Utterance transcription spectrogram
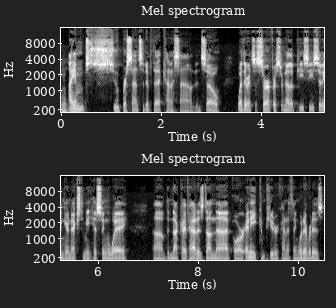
mm-hmm. i am super sensitive to that kind of sound and so whether it's a surface or another pc sitting here next to me hissing away uh, the NUC i've had has done that or any computer kind of thing whatever it is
